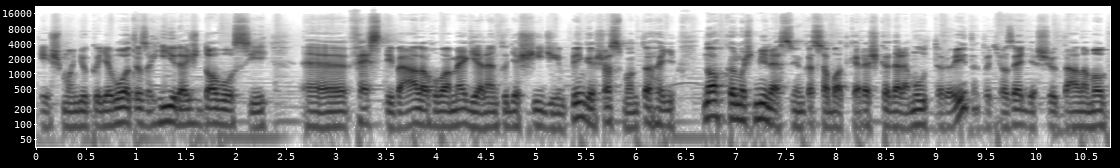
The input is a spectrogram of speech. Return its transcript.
és mondjuk ugye volt ez a híres Davoszi fesztivál, ahova megjelent ugye Xi Jinping, és azt mondta, hogy na akkor most mi leszünk a szabadkereskedelem úttörői, tehát hogyha az Egyesült Államok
